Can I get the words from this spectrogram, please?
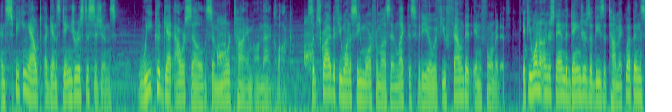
and speaking out against dangerous decisions, we could get ourselves some more time on that clock. Subscribe if you want to see more from us and like this video if you found it informative. If you want to understand the dangers of these atomic weapons,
